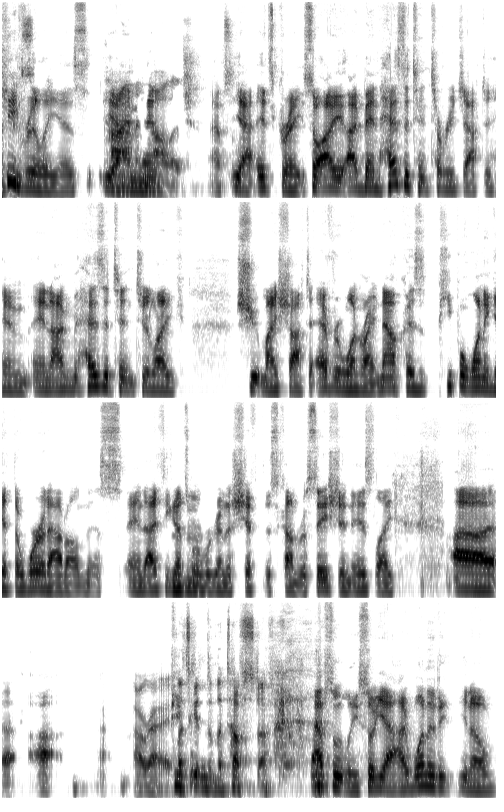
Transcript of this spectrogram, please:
he really is. Yeah, time and and- knowledge. Absolutely. yeah, it's great. So I I've been hesitant to reach out to him, and I'm hesitant to like shoot my shot to everyone right now because people want to get the word out on this, and I think that's where Mhm. we're going to shift this conversation. Is like, uh, uh All right. Let's get into the tough stuff. absolutely. So yeah, I wanted to you know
